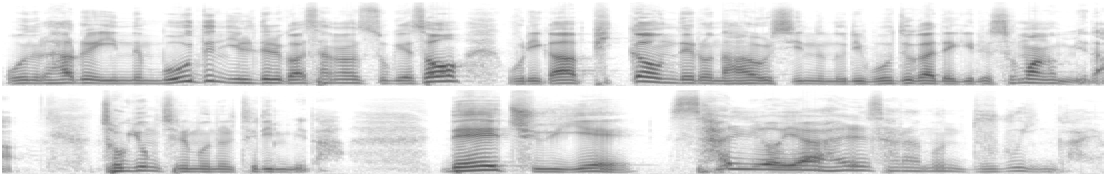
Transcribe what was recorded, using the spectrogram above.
오늘 하루에 있는 모든 일들과 상황 속에서 우리가 빛 가운데로 나올 수 있는 우리 모두가 되기를 소망합니다. 적용 질문을 드립니다. 내 주위에 살려야 할 사람은 누구인가요?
